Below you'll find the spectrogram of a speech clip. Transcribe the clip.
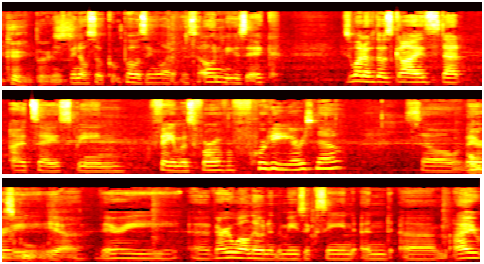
Okay, He's nice. been also composing a lot of his own music. He's one of those guys that I'd say has been famous for over 40 years now. So very, yeah, very, uh, very well known in the music scene, and um, I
